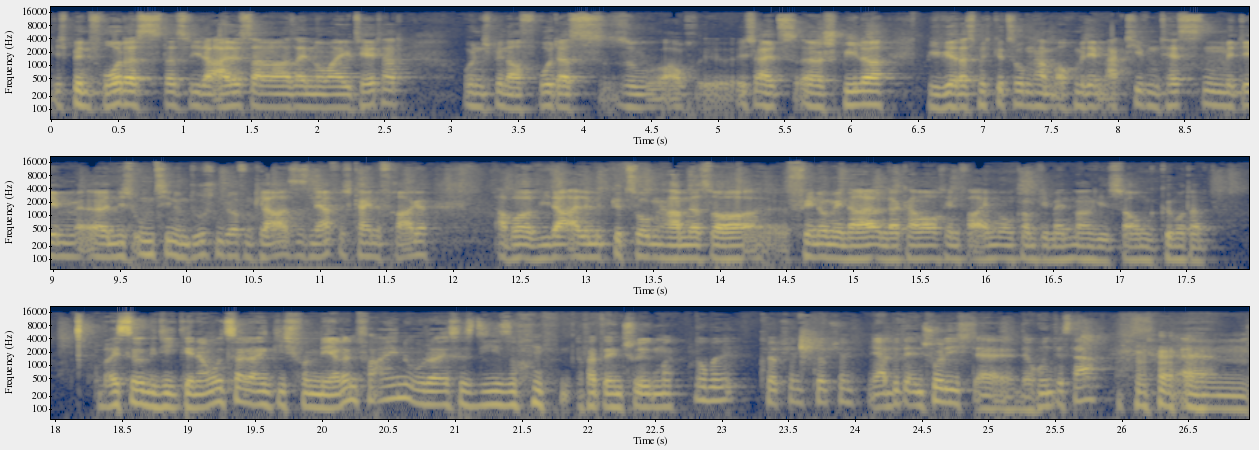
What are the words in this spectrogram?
ich bin froh, dass das wieder alles seine Normalität hat. Und ich bin auch froh, dass so auch ich als äh, Spieler, wie wir das mitgezogen haben, auch mit dem aktiven Testen, mit dem äh, nicht umziehen und duschen dürfen. Klar, es ist nervig, keine Frage. Aber wie da alle mitgezogen haben, das war äh, phänomenal. Und da kann man auch den Verein nur ein Kompliment machen, die sich darum gekümmert haben. Weißt du die genaue Zahl eigentlich von mehreren Vereinen oder ist es die so? Warte, Entschuldigung mal. Nobel, Köpfchen, Köpfchen. Ja, bitte entschuldigt, äh, der Hund ist da. ähm,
